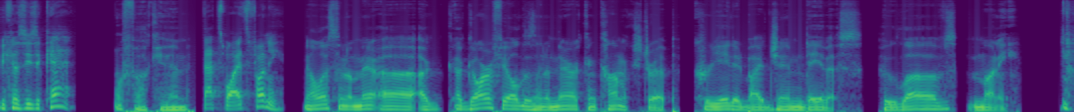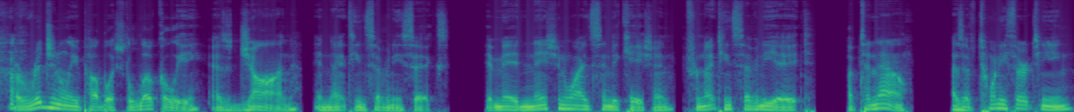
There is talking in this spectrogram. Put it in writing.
because he's a cat. Well, fuck him. That's why it's funny. Now listen, Amer- uh, a, a Garfield is an American comic strip created by Jim Davis, who loves money. Originally published locally as Jon in 1976, it made nationwide syndication from 1978 up to now. As of 2013,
